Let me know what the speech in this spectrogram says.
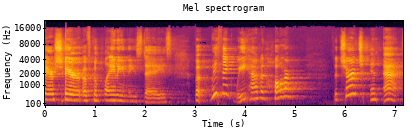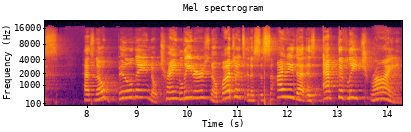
fair share of complaining these days, but we think we have it hard. The church in Acts has no building, no trained leaders, no budgets, and a society that is actively trying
